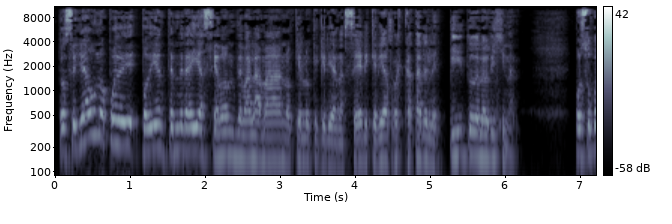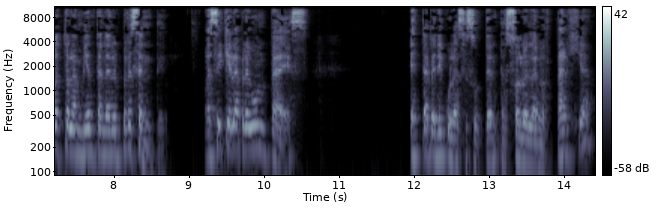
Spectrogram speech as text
Entonces ya uno puede, podía entender ahí hacia dónde va la mano, qué es lo que querían hacer y querían rescatar el espíritu de la original. Por supuesto la ambientan en el presente. Así que la pregunta es, ¿esta película se sustenta solo en la nostalgia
